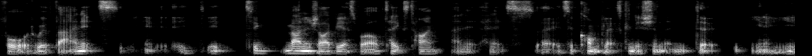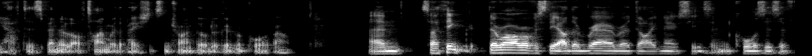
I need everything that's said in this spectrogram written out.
forward with that. And it's it, it, it to manage IBS well takes time and it and it's uh, it's a complex condition that, that you know you have to spend a lot of time with the patients and try and build a good rapport about. Um, so I think there are obviously other rarer diagnoses and causes of,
